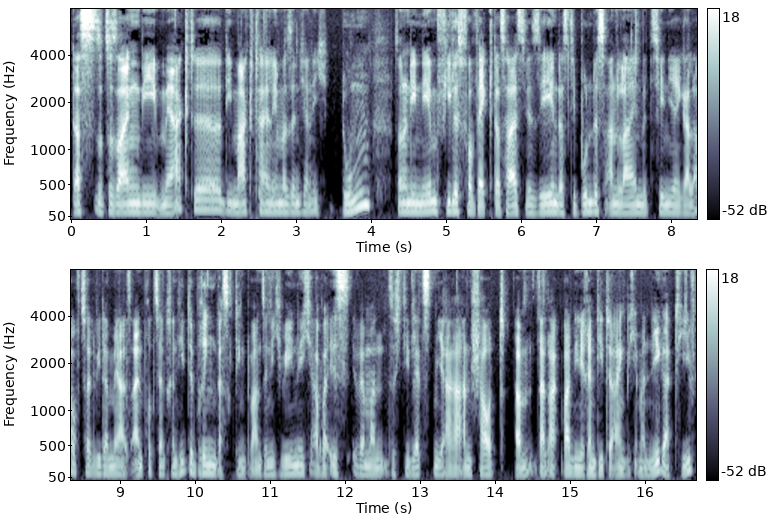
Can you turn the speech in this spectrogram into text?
dass sozusagen die Märkte, die Marktteilnehmer sind ja nicht dumm, sondern die nehmen vieles vorweg. Das heißt, wir sehen, dass die Bundesanleihen mit zehnjähriger Laufzeit wieder mehr als ein Prozent Rendite bringen. Das klingt wahnsinnig wenig, aber ist, wenn man sich die letzten Jahre anschaut, ähm, da war die Rendite eigentlich immer negativ.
